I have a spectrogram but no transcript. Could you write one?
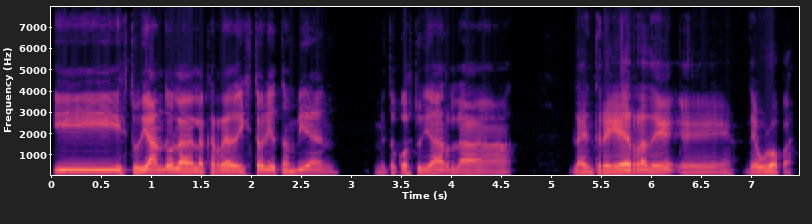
y estudiando la, carrera de historia también, me tocó estudiar la, entreguerra eh, de, Europa,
